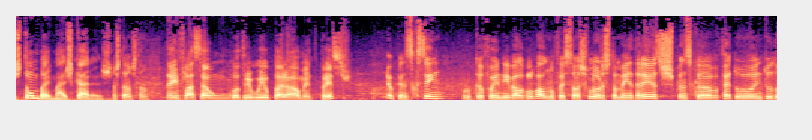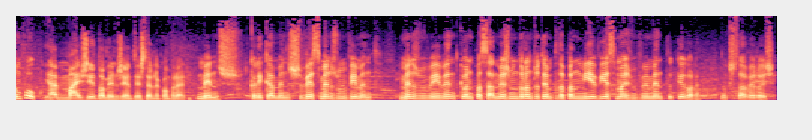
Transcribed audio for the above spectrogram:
estão bem mais caras. Estão, estão. A inflação contribuiu para o aumento de preços? Eu penso que sim porque foi a nível global, não foi só as flores, também adereços, penso que afetou em tudo um pouco. E há mais gente ou menos gente este ano a comprar? Menos, creio que há menos, vê-se menos movimento. Menos movimento que o ano passado, mesmo durante o tempo da pandemia, via-se mais movimento do que agora, do que está a ver hoje.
